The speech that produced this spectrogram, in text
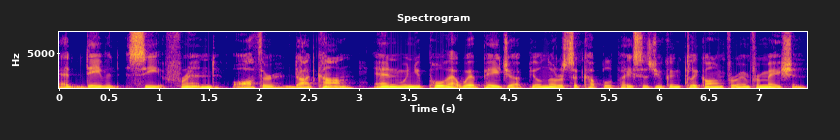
at davidcfriendauthor.com. And when you pull that webpage up, you'll notice a couple of places you can click on for information.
